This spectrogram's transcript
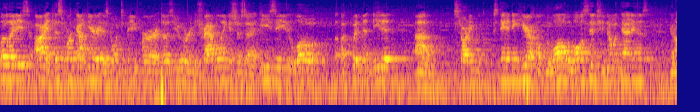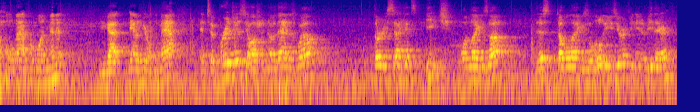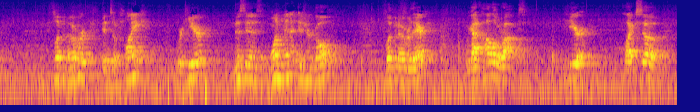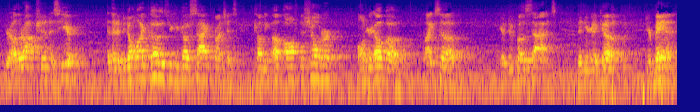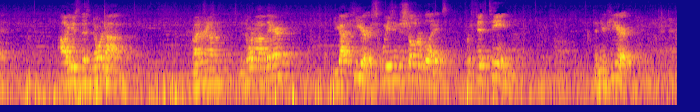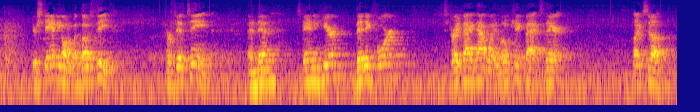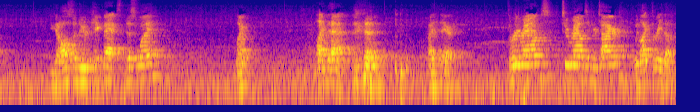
Hello ladies, all right, this workout here is going to be for those of you who are going to be traveling. It's just an easy, low equipment needed. Um, starting standing here on the wall, the wall sits, you know what that is. You're gonna hold that for one minute. You got down here on the mat into bridges, y'all should know that as well. 30 seconds each. One leg is up. This double leg is a little easier if you need to be there. Flip it over It's a plank. We're here. This is one minute is your goal. Flip it over there. We got hollow rocks here, like so. Your other option is here. And then if you don't like those, you can go side crunches, coming up off the shoulder on your elbow, like so. You're gonna do both sides. Then you're gonna go your band. I'll use this doorknob. Right around the doorknob there. You got here, squeezing the shoulder blades for 15. Then you're here. You're standing on it with both feet for 15. And then standing here, bending forward, straight back that way. Little kickbacks there. Like so. You can also do your kickbacks this way. Like, like that. right there. Three rounds, two rounds if you're tired. We like three though.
